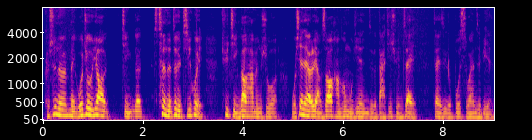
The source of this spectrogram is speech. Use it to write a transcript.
可是呢，美国就要警的趁着这个机会去警告他们说，我现在有两艘航空母舰这个打击群在在这个波斯湾这边，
